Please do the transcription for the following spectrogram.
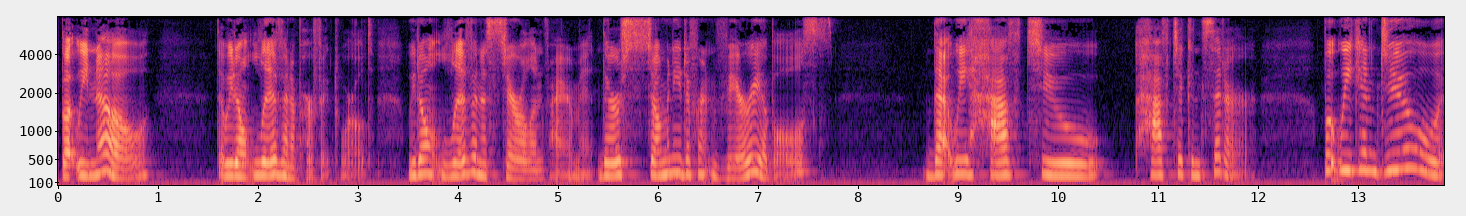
But we know that we don't live in a perfect world. We don't live in a sterile environment. There are so many different variables that we have to have to consider. But we can do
